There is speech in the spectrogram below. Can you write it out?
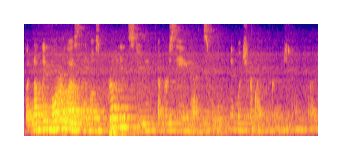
but nothing more or less than the most brilliant student ever seen at the school, in which Hermione cringed and cried.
